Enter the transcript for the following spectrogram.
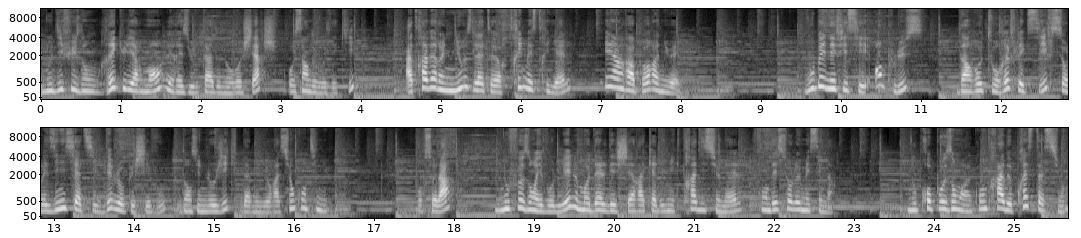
Nous diffusons régulièrement les résultats de nos recherches au sein de vos équipes à travers une newsletter trimestrielle et un rapport annuel. Vous bénéficiez en plus d'un retour réflexif sur les initiatives développées chez vous dans une logique d'amélioration continue. Pour cela, nous faisons évoluer le modèle des chaires académiques traditionnelles fondé sur le mécénat. Nous proposons un contrat de prestation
